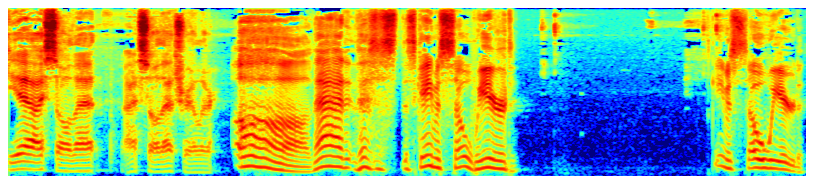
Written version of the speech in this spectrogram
Yeah, I saw that. I saw that trailer. Oh, that this is this game is so weird. This game is so weird.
